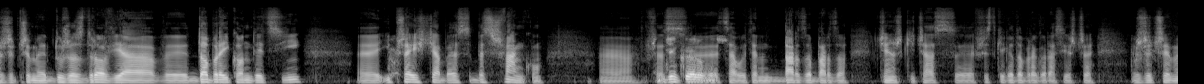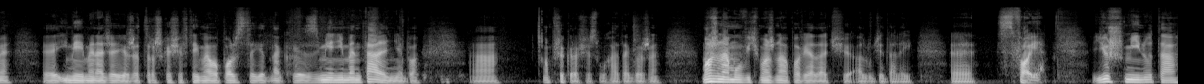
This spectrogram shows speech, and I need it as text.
Życzymy dużo zdrowia, w dobrej kondycji i przejścia bez, bez szwanku. E, Przez Dziękuję e, cały ten bardzo, bardzo ciężki czas. E, Wszystkiego dobrego raz jeszcze życzymy i miejmy nadzieję, że troszkę się w tej Małopolsce jednak zmieni mentalnie, bo no, przykro się słucha tego, że można mówić, można opowiadać, a ludzie dalej swoje. Już minuta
